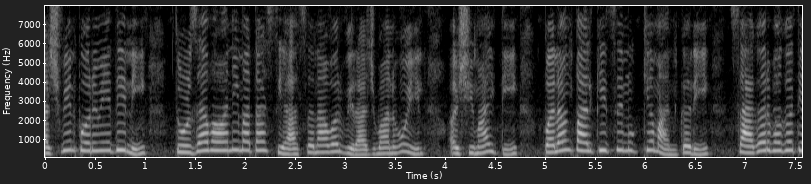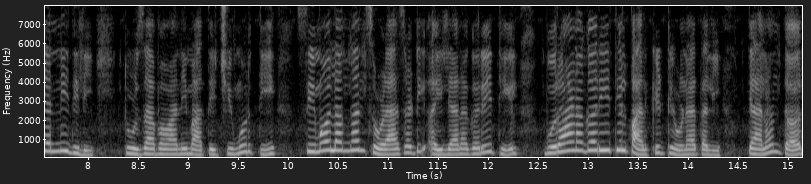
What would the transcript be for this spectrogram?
आश्विन पौर्णिमे तुळजाभवानी माता सिंहासनावर विराजमान होईल अशी माहिती पलंग पालखीचे मुख्य मानकरी सागर भगत यांनी दिली. तुळजाभवानी मातेची मूर्ती सीमोल्लंघन सोहळ्यासाठी अहिल्यानगर येथील बुरानगर येथील पालखी ठेवण्यात आली. त्यानंतर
